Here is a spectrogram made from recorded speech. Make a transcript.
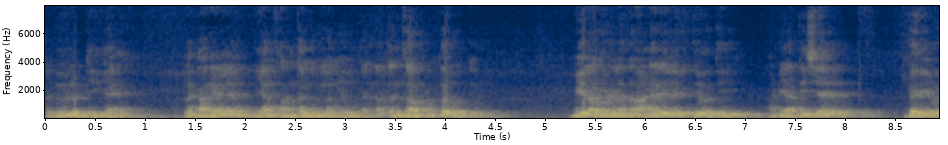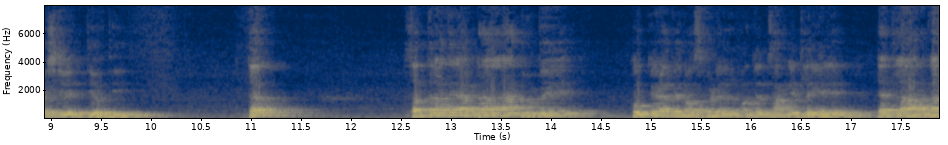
तर मी उलट ठीक आहे. आपल्या कार्यालयात या सांताक्रूजला घेऊन त्यांना त्यांचं आपण करून देऊ. मीरा राहणारी व्यक्ती होती आणि अतिशय गरीब अशी व्यक्ती होती. तर सतरा ते अठरा लाख रुपये कोकिळाबेन हॉस्पिटल मधून सांगितले गेले. त्यातला अर्धा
